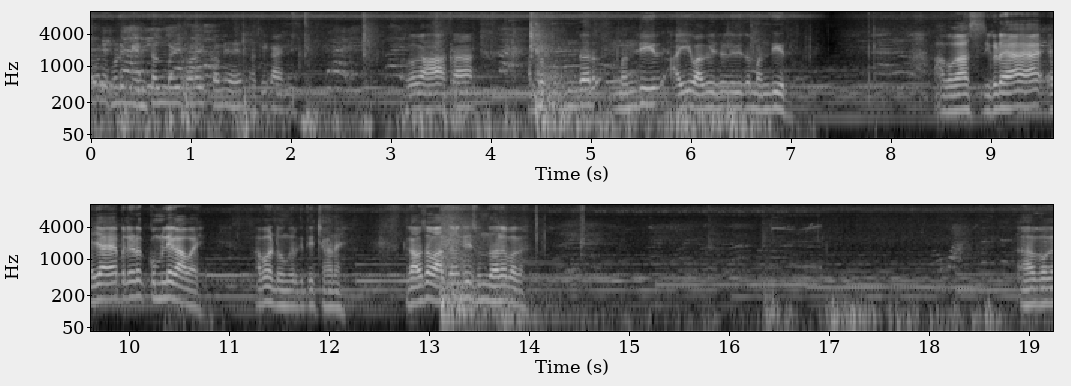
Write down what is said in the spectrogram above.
थोडी थोडी मेंटलमध्ये थोडे कमी आहेत बाकी काय नाही. बघा हा असा आमचं सुंदर मंदिर आई बागेश्वर देवीचं मंदिर. हा बघा इकडे ह्या ह्या- ह्याच्या ह्या पलीकडे कुंबले गाव आहे. हा बघा डोंगर किती छान आहे. गावचं वातावरण किती सुंदर झालं बघा. हा बघा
